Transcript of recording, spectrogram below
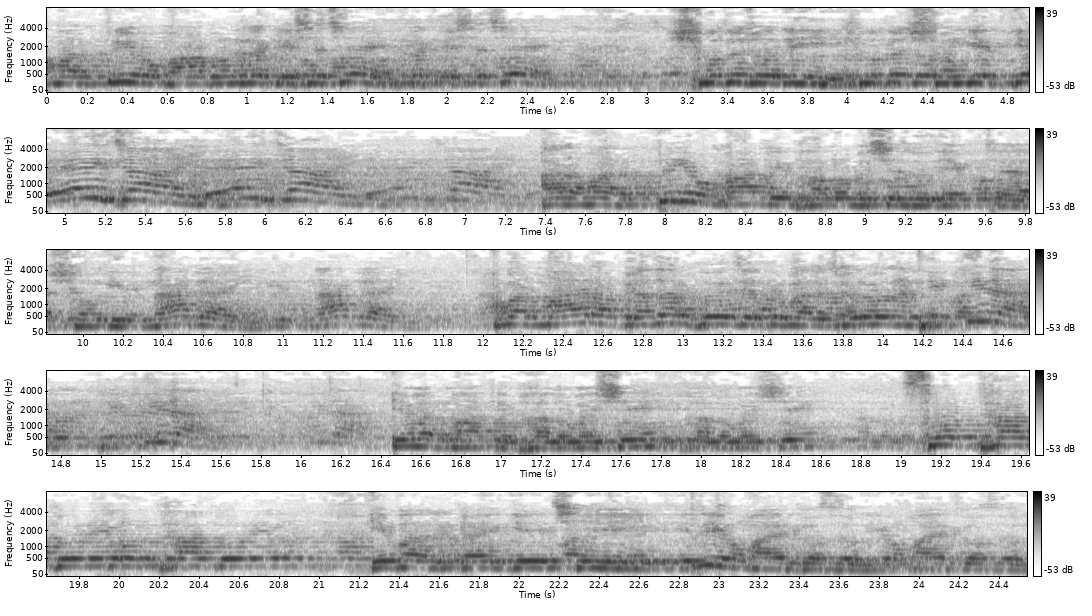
আমার প্রিয় মা বোনেরা এসেছে এসেছে? শুধু যদি শুধু সংগীত গেয়েই যায়। আর আমার প্রিয় মাকে ভালোবেসে যদি একটা সংগীত না গাই না গাই। আমার মায়েরা বেজার হয়ে যেতে পারে চলে বলেন ঠিক কিনা? এবার মাকে ভালোবেসে ভালোবেসে শ্রদ্ধা করে শ্রদ্ধা করে এবার গাই এই প্রিয় মায়ের গজল, প্রিয় মায়ের গজল।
